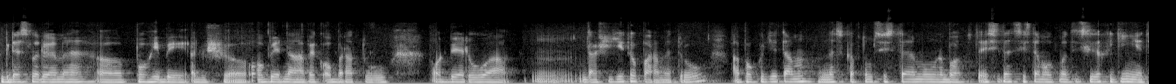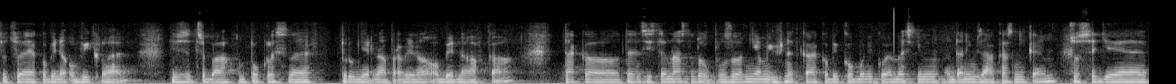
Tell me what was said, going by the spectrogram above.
kde sledujeme uh, pohyby, ať už uh, objednávek, obratů, odběru a dalších těchto parametrů. A pokud je tam dneska v tom systému, nebo jestli ten systém automaticky zachytí něco, co je jakoby neobvyklé, že se třeba poklesne průměrná pravidelná objednávka, tak eh, ten systém nás na to upozorní a my už hnedka jakoby komunikujeme s tím daným zákazníkem, co se děje,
